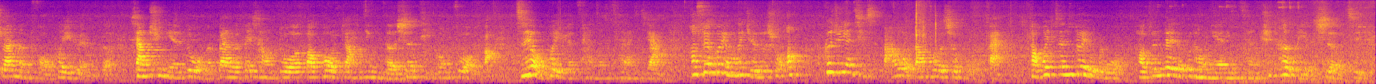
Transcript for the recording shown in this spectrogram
专门否会员的。像去年度我们办了非常多，包括张宁的身体工作坊，只有会员才能参加。好，所以会员会觉得说，哦，歌剧院其实把我当做是伙伴，好，会针对我，好针对的不同年龄层去特别设计。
